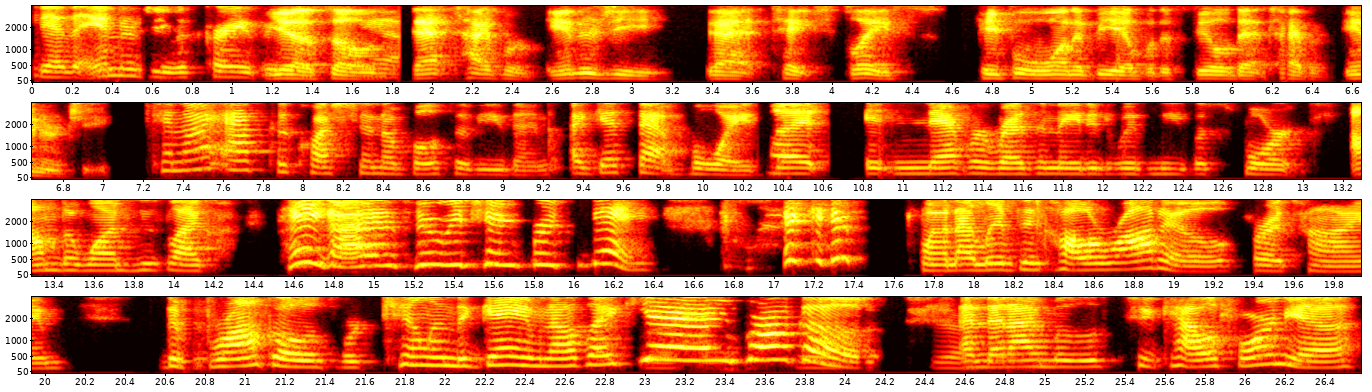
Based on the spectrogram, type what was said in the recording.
Yeah, the energy was crazy. Yeah, so Yeah. that type of energy that takes place, people want to be able to feel that type of energy. Can I ask a question of both of you then? I get that void, but it never resonated with me with sports. I'm the one who's like, hey guys, who are we cheering for today? when I lived in Colorado for a time, the Broncos were killing the game, and I was like, yay, Broncos. Yeah. And then I moved to California.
